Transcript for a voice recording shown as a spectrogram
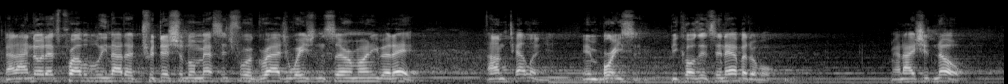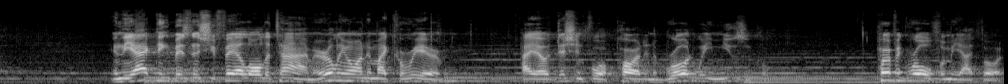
And I know that's probably not a traditional message for a graduation ceremony, but hey, I'm telling you, embrace it because it's inevitable. And I should know. In the acting business, you fail all the time. Early on in my career, I auditioned for a part in a Broadway musical. Perfect role for me, I thought,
